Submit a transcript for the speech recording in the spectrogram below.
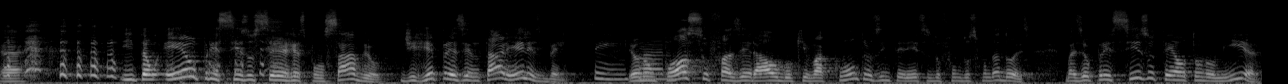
É. Então eu preciso ser responsável de representar eles bem. Sim. Eu não claro. posso fazer algo que vá contra os interesses do fundo dos fundadores, mas eu preciso ter autonomia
